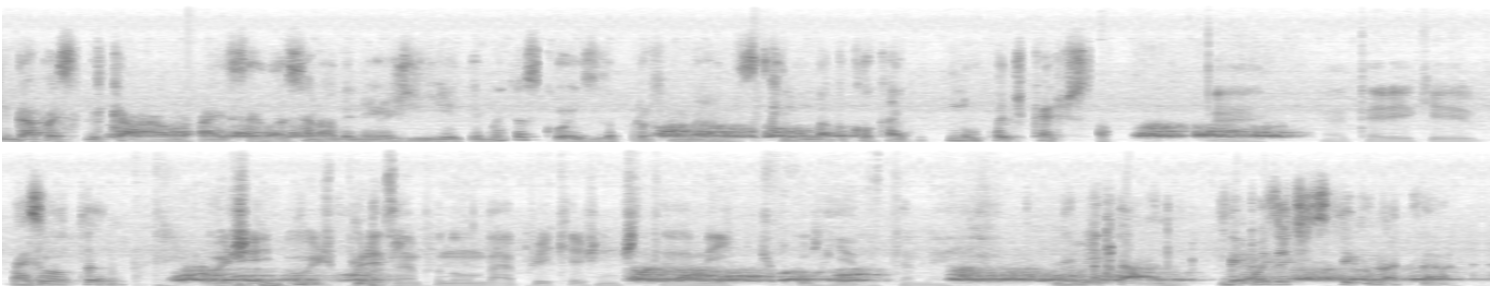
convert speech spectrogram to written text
que dá pra explicar mais relacionado à energia. Tem muitas coisas aprofundadas que não dá pra colocar num podcast só. É, eu teria que. Mas voltando, Hoje, hoje, por exemplo, não dá porque a gente tá meio que corrido também. limitado. Depois eu te explico no WhatsApp.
